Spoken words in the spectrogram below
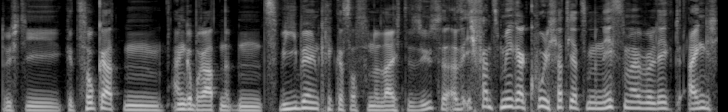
durch die gezuckerten, angebratenen Zwiebeln kriegt das auch so eine leichte Süße. Also ich fand's mega cool. Ich hatte jetzt beim nächsten Mal überlegt, eigentlich,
